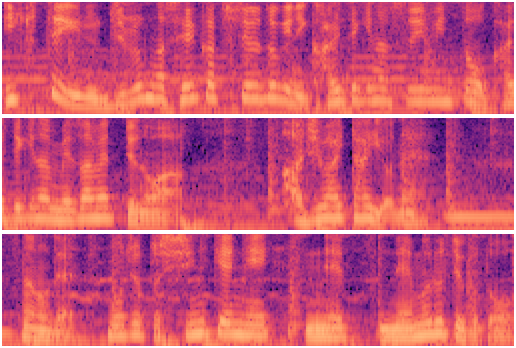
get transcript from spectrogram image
生きている自分が生活している時に快適な睡眠と快適な目覚めっていうのは味わいたいよね。なのでもうちょっと真剣に、ね、眠るということを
